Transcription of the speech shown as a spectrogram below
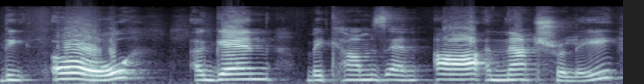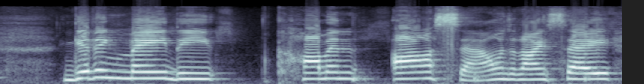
the O again becomes an R naturally, giving me the common R sound, and I say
